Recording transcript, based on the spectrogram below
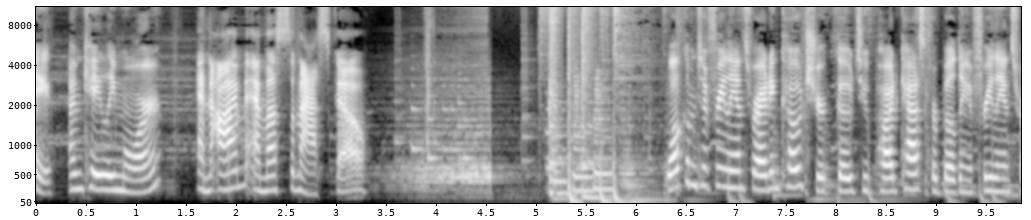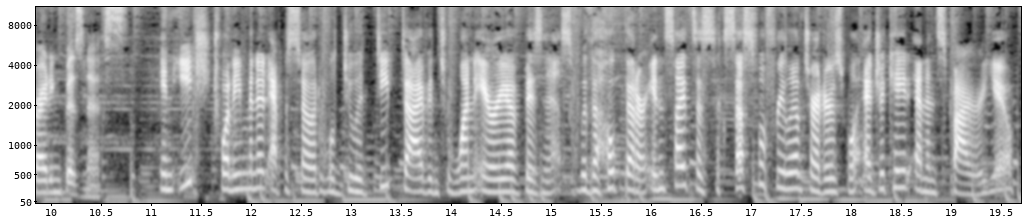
Hi, I'm Kaylee Moore. And I'm Emma Samasco. Welcome to Freelance Writing Coach, your go to podcast for building a freelance writing business. In each 20 minute episode, we'll do a deep dive into one area of business with the hope that our insights as successful freelance writers will educate and inspire you.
